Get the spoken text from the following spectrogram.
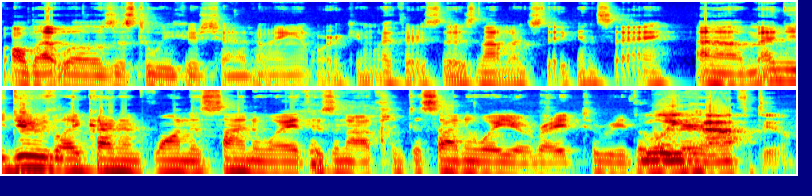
all that well. is just a week of shadowing and working with her, so there's not much they can say. Um, and you do like kind of want to sign away. There's an option to sign away your right to read the letter. Well, you have to.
